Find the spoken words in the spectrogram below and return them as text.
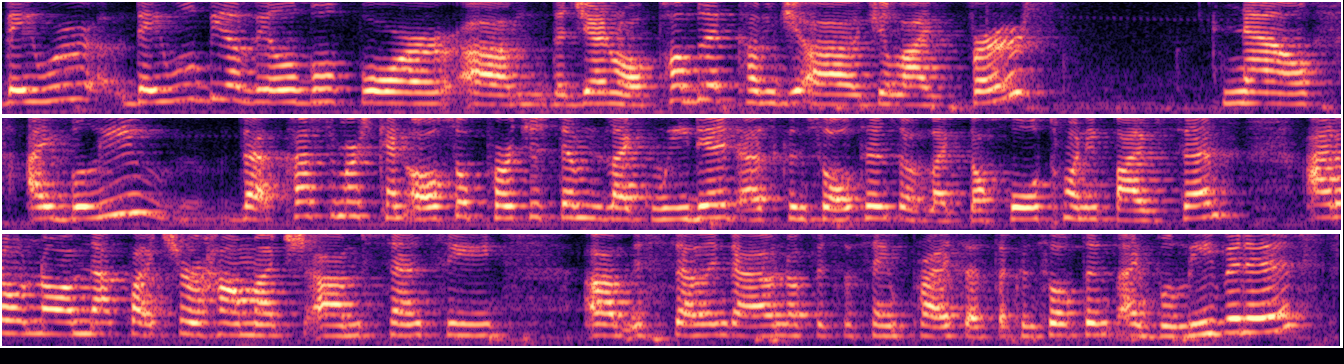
they were they will be available for um, the general public come uh, july 1st now i believe that customers can also purchase them like we did as consultants of like the whole 25 scents. I don't know, I'm not quite sure how much um, um, is selling that. I don't know if it's the same price as the consultants. I believe it is.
